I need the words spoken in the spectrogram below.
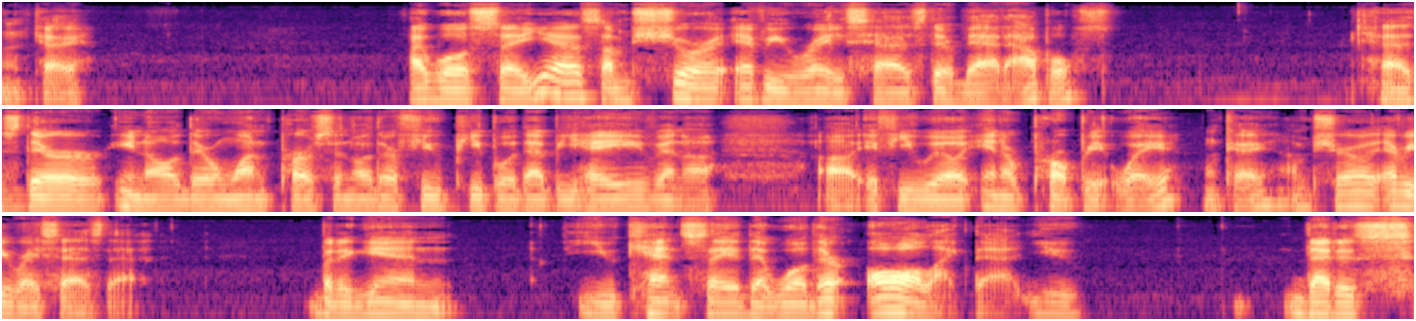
Okay. I will say, yes, I'm sure every race has their bad apples, has their, you know, their one person or their few people that behave in a, uh, if you will, inappropriate way. Okay. I'm sure every race has that. But again, you can't say that, well, they're all like that. You, that is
